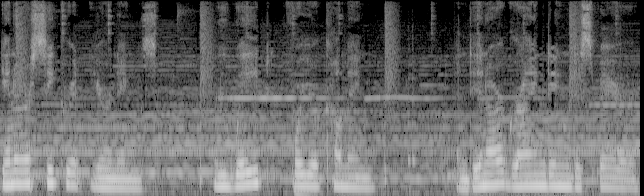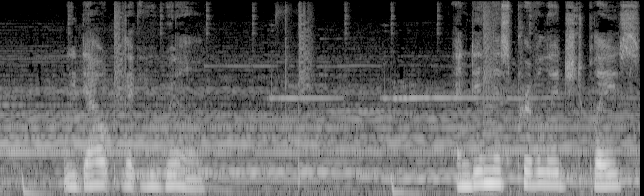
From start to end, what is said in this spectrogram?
In our secret yearnings, we wait for your coming, and in our grinding despair, we doubt that you will. And in this privileged place,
